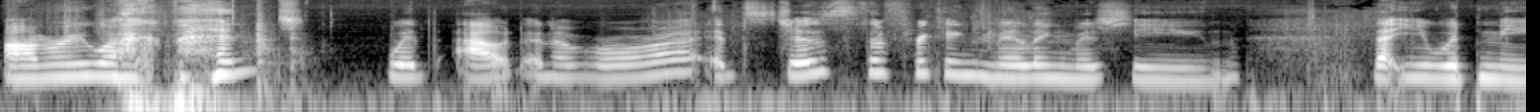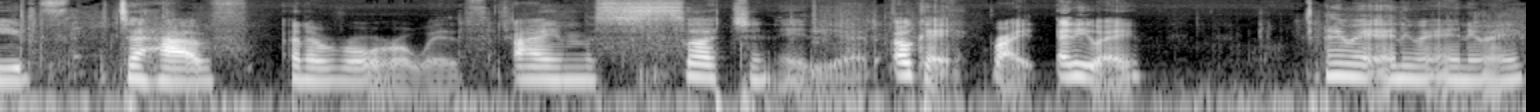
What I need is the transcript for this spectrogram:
armory workbench without an aurora. It's just the freaking milling machine that you would need to have an aurora with. I'm such an idiot. Okay, right. Anyway. Anyway, anyway, anyway.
